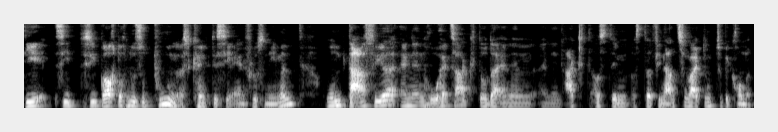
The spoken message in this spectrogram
die, sie, sie braucht doch nur so tun, als könnte sie Einfluss nehmen, um dafür einen Hoheitsakt oder einen, einen Akt aus, dem, aus der Finanzverwaltung zu bekommen.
